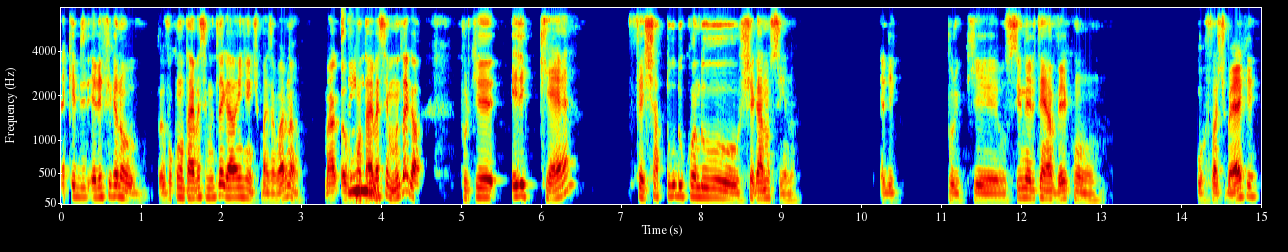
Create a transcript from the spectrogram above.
É que ele, fica no. Eu vou contar e vai ser muito legal, hein, gente? Mas agora não. Mas eu vou contar e vai ser muito legal. Porque ele quer fechar tudo quando chegar no sino. Ele. Porque o sino ele tem a ver com o flashback.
